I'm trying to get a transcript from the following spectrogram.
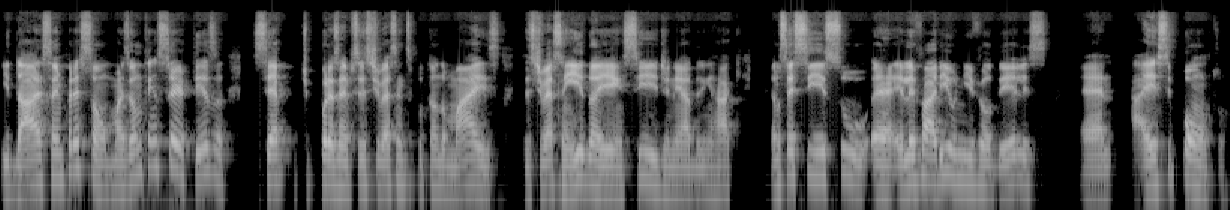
e dar essa impressão. Mas eu não tenho certeza se é, tipo, por exemplo, se eles estivessem disputando mais, se eles tivessem ido aí em Sydney, a DreamHack, eu não sei se isso é, elevaria o nível deles é, a esse ponto,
